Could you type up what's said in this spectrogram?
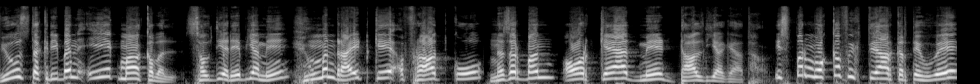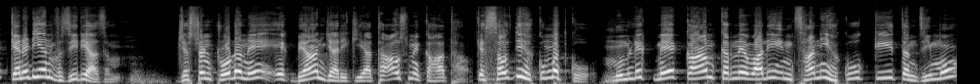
ویوز تقریباً ایک ماہ قبل سعودی عربیہ میں ہیومن رائٹ کے افراد کو نظر بند اور قید میں ڈال دیا گیا تھا۔ اس پر موقف اختیار کرتے ہوئے کینیڈین وزیر اعظم جسٹن ٹروڈو نے ایک بیان جاری کیا تھا، اس میں کہا تھا کہ سعودی حکومت کو مملک میں کام کرنے والی انسانی حقوق کی تنظیموں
